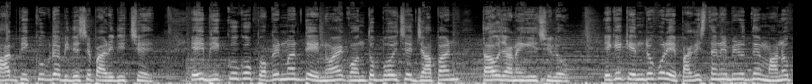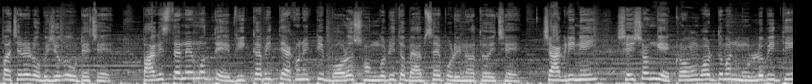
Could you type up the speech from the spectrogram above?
পাক ভিক্ষুকরা বিদেশে পাড়ি দিচ্ছে। এই ভিক্ষুক ও পকেটমারদের নয় গন্তব্য হয়েছে জাপান, তাও জানা গিয়েছিল। একে কেন্দ্র করে পাকিস্তানের বিরুদ্ধে মানব পাচারের অভিযোগও উঠেছে। পাকিস্তানের মধ্যে ভিক্ষাবৃত্তি এখন একটি বড় সংগঠিত ব্যবসায় পরিণত হয়েছে। চাকরি নেই, সেই সঙ্গে ক্রমবর্ধমান মূল্যবৃদ্ধি,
